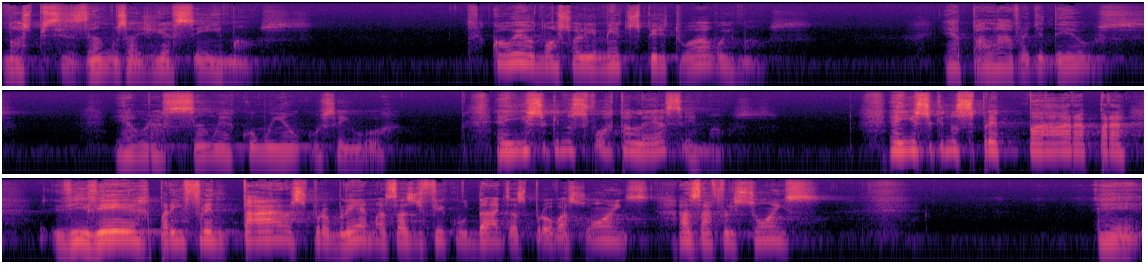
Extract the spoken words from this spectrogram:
Nós precisamos agir assim, irmãos. Qual é o nosso alimento espiritual, irmãos? É a palavra de Deus, é a oração, é a comunhão com o Senhor. É isso que nos fortalece, irmãos. É isso que nos prepara para viver, para enfrentar os problemas, as dificuldades, as provações, as aflições. É,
